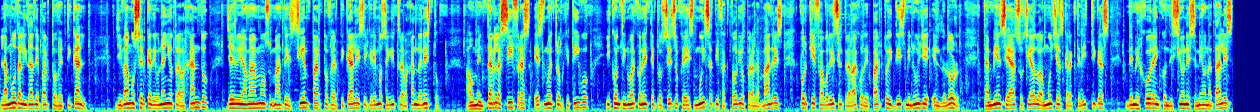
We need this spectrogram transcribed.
la modalidad de parto vertical. Llevamos cerca de un año trabajando, ya llevamos más de 100 partos verticales y queremos seguir trabajando en esto. Aumentar las cifras es nuestro objetivo y continuar con este proceso que es muy satisfactorio para las madres porque favorece el trabajo de parto y disminuye el dolor. También se ha asociado a muchas características de mejora en condiciones neonatales,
